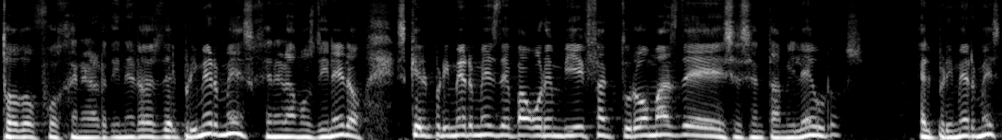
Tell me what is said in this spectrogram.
todo fue generar dinero. Desde el primer mes generamos dinero. Es que el primer mes de Power MBA facturó más de 60.000 euros. El primer mes.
